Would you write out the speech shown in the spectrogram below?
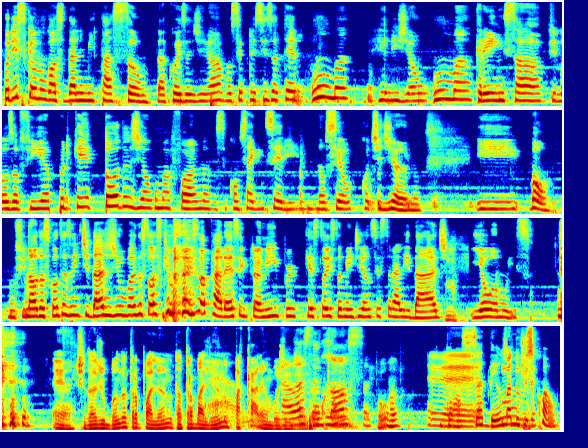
por isso que eu não gosto da limitação, da coisa de, ah, você precisa ter uma religião, uma crença, filosofia, porque todas de alguma forma você consegue inserir no seu cotidiano. E, bom, no final das contas, as entidades de humanas são as que mais aparecem pra mim por questões também de ancestralidade. Hum. E eu amo isso. É, a entidade banda atrapalhando, tá trabalhando pra caramba hoje em dia. nossa, Porra. É, Graças a Deus, uma não dúvida. diz qual.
